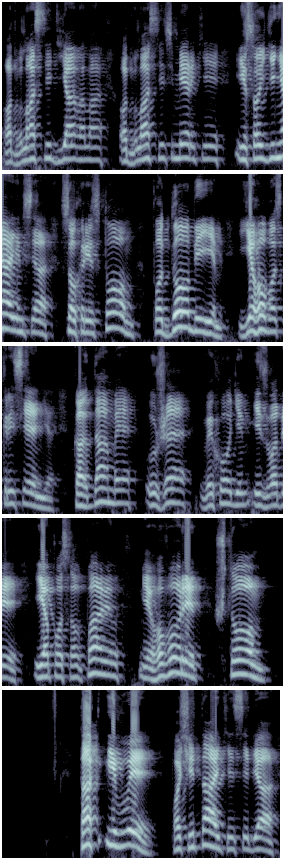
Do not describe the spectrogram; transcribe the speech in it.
от власти дьявола, от власти смерти и соединяемся со Христом подобием Его воскресения, когда мы уже выходим из воды. И апостол Павел говорит, что так и вы почитайте себя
